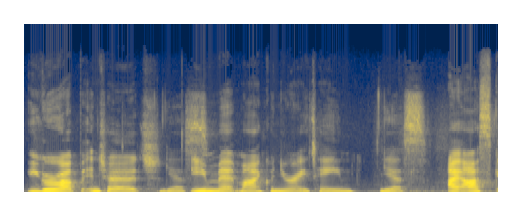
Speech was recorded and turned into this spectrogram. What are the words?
You grew up in church. Yes. You met Mike when you were eighteen. Yes. I ask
